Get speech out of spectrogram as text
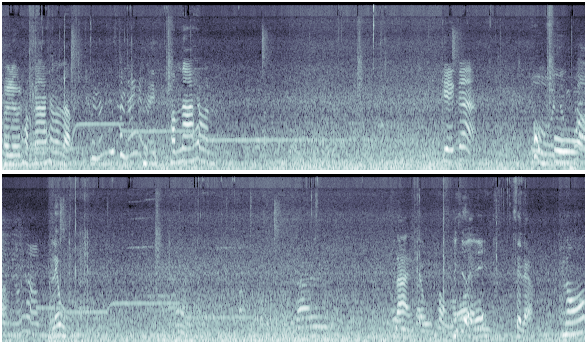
เร็วๆทำหน้าให้มันแบบทำได้ยังไงทำหน้าให้มัน เก๊กอะผมฟูอะน้องทเร็ว ได้เดี๋ยวำไม่สวยเลย เสร็จแล้วนก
